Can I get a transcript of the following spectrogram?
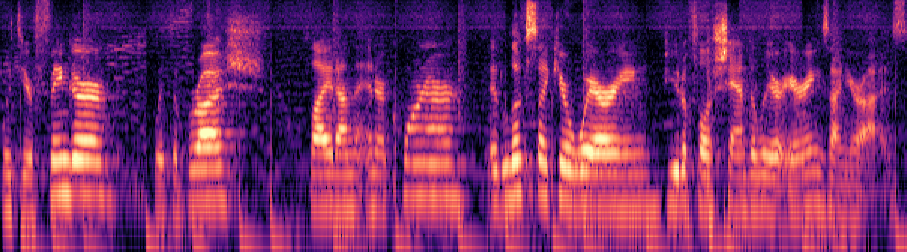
with your finger, with a brush, apply it on the inner corner. It looks like you're wearing beautiful chandelier earrings on your eyes.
